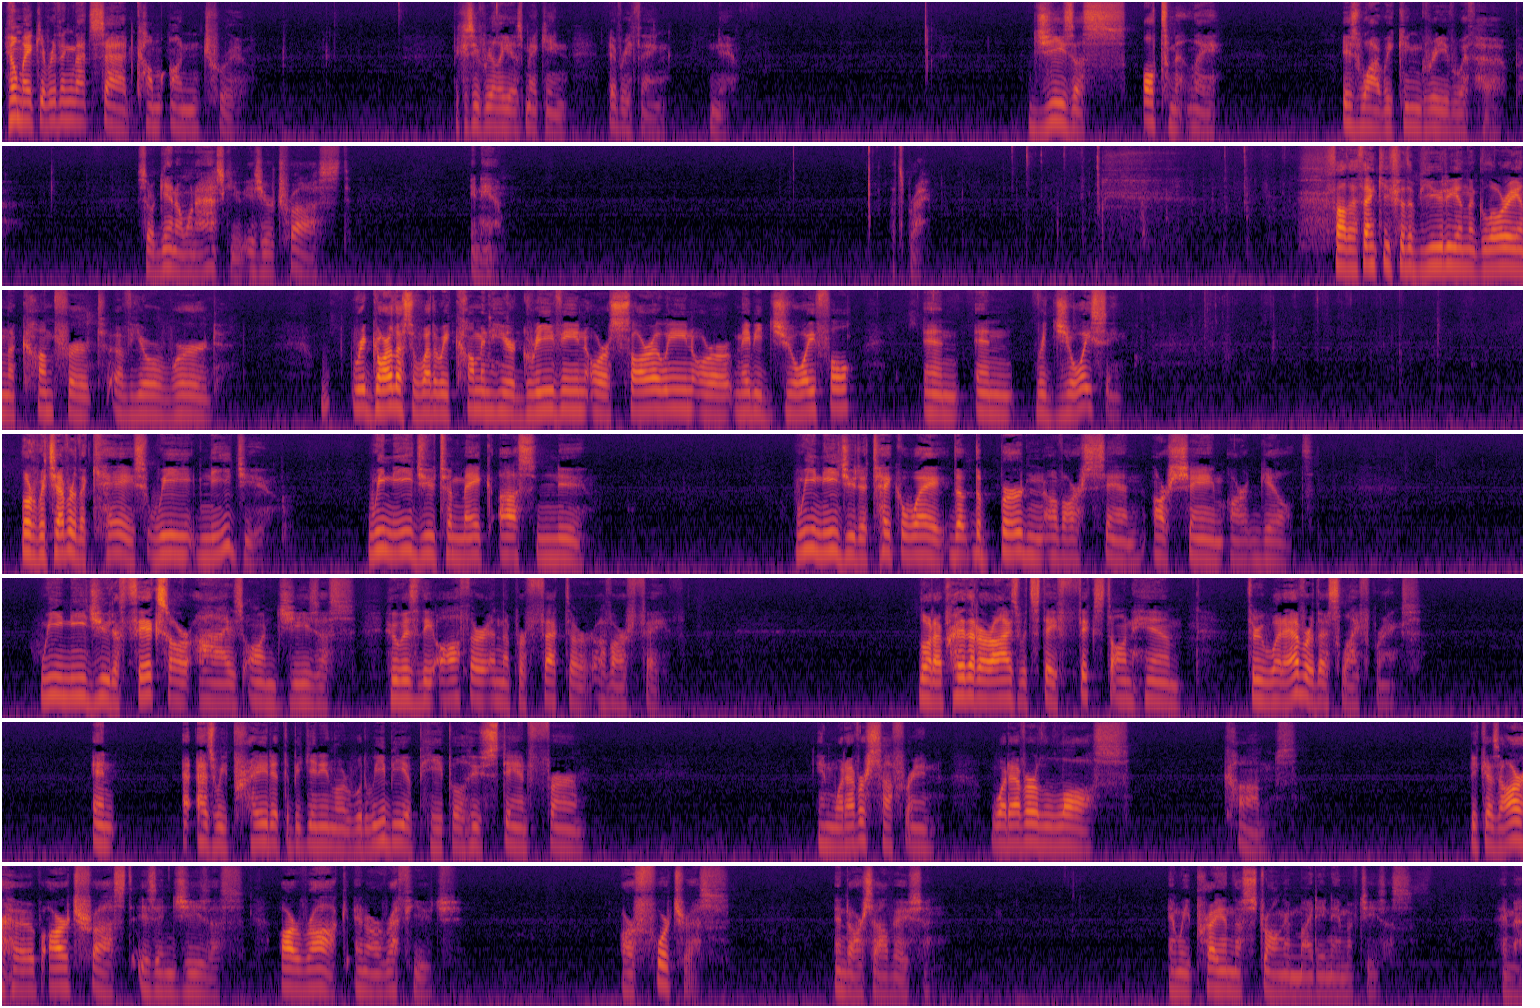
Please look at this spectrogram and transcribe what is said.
He'll make everything that's sad come untrue. Because He really is making everything new. Jesus ultimately is why we can grieve with hope. So, again, I want to ask you is your trust in Him? Let's pray. Father, thank you for the beauty and the glory and the comfort of your word. Regardless of whether we come in here grieving or sorrowing or maybe joyful and, and rejoicing, Lord, whichever the case, we need you. We need you to make us new. We need you to take away the, the burden of our sin, our shame, our guilt. We need you to fix our eyes on Jesus, who is the author and the perfecter of our faith. Lord, I pray that our eyes would stay fixed on Him through whatever this life brings. And as we prayed at the beginning, Lord, would we be a people who stand firm in whatever suffering, whatever loss comes? Because our hope, our trust is in Jesus, our rock and our refuge, our fortress and our salvation. And we pray in the strong and mighty name of Jesus. Amen.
